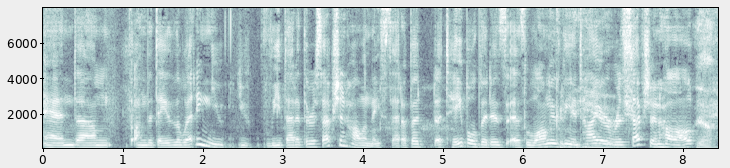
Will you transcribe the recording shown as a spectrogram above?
And um, on the day of the wedding, you you leave that at the reception hall, and they set up a, a table that is as long as Could the entire huge. reception hall, Yeah.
